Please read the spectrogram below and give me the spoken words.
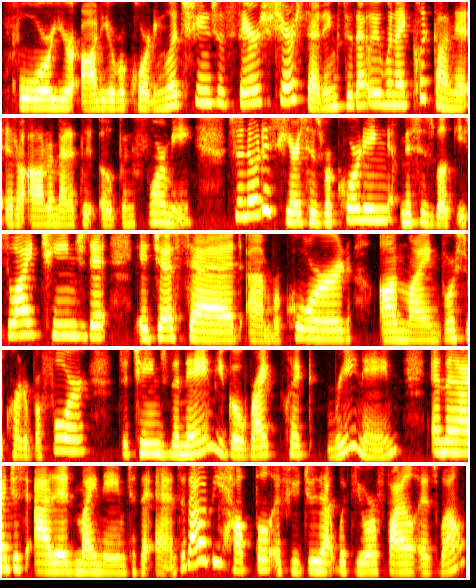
for your audio recording. Let's change the share share settings so that way when I click on it, it'll automatically open for me. So notice here it says recording Mrs. Wilke. So I changed it. It just said um, record online voice recorder before. To change the name, you go right click rename, and then I just added my name to the end. So that would be helpful if you do that with your file as well.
